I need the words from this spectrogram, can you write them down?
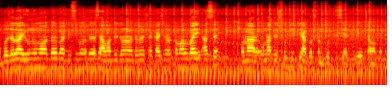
উপজেলা ইউনু মহোদয় বা ডিসি মহোদয় আছে, আমাদের জননেতা কাইসার কামাল ভাই আছে। ওনার, ওনাদের সুদৃষ্টি আকর্ষণ করতেছি আর কি হচ্ছে আমার কথা।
